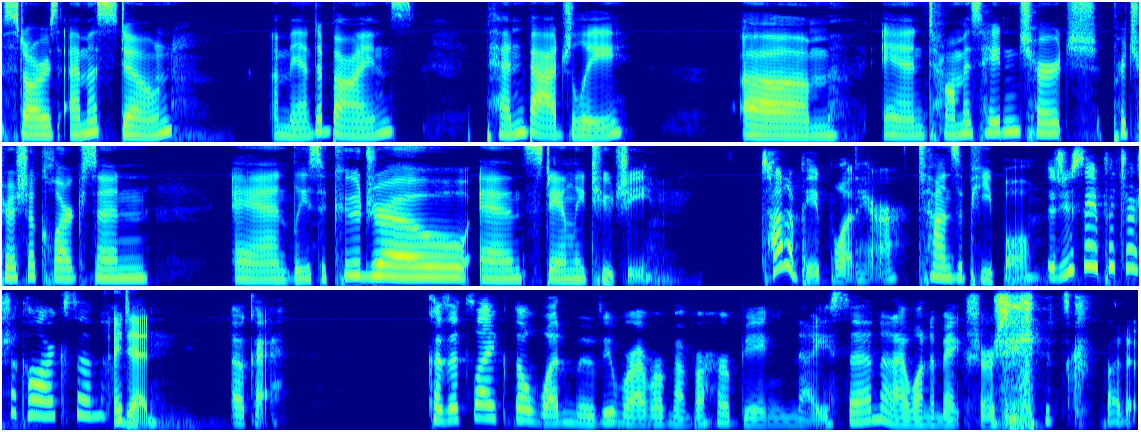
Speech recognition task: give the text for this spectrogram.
stars Emma Stone, Amanda Bynes, Penn Badgley, um, and Thomas Haden Church, Patricia Clarkson, and Lisa Kudrow and Stanley Tucci. Ton of people in here. Tons of people. Did you say Patricia Clarkson? I did. Okay. Because it's like the one movie where I remember her being nice in, and I want to make sure she gets credit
